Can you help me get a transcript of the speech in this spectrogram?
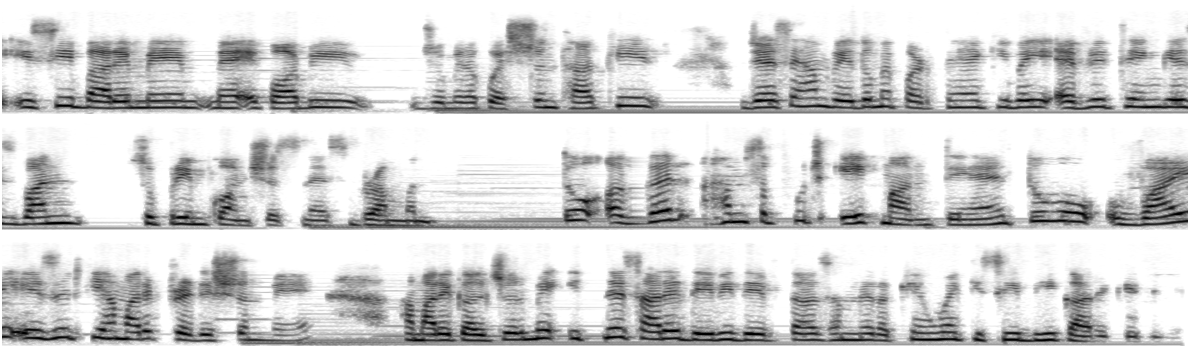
इसी बारे में मैं एक और भी जो मेरा क्वेश्चन था कि जैसे हम वेदों में पढ़ते हैं कि भाई everything is one supreme consciousness Brahman तो अगर हम सब कुछ एक मानते हैं तो वाई इज़ इट कि हमारे ट्रेडिशन में, हमारे कल्चर में इतने सारे देवी देवता हमने रखे हुए हैं किसी भी कार्य के लिए?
